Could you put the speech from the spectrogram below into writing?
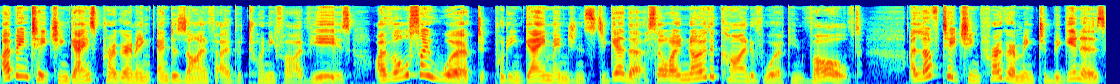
I've been teaching games programming and design for over 25 years. I've also worked at putting game engines together, so I know the kind of work involved. I love teaching programming to beginners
